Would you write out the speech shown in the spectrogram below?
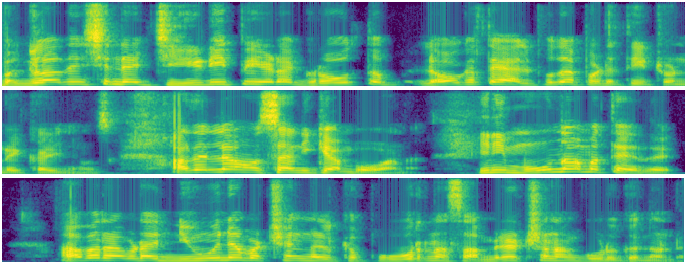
ബംഗ്ലാദേശിന്റെ ജി ഡി പിയുടെ ഗ്രോത്ത് ലോകത്തെ അത്ഭുതപ്പെടുത്തിയിട്ടുണ്ട് ഈ കഴിഞ്ഞ ദിവസം. അതെല്ലാം അവസാനിക്കാൻ പോവാണ്. ഇനി മൂന്നാമത്തേത് അവർ അവിടെ ന്യൂനപക്ഷങ്ങൾക്ക് പൂർണ സംരക്ഷണം കൊടുക്കുന്നുണ്ട്.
